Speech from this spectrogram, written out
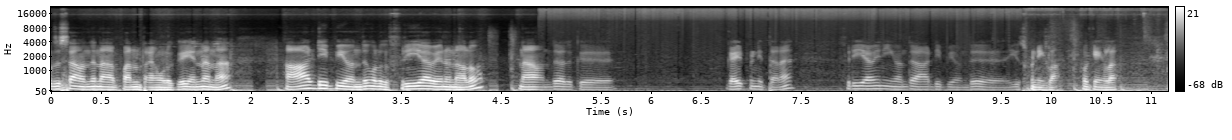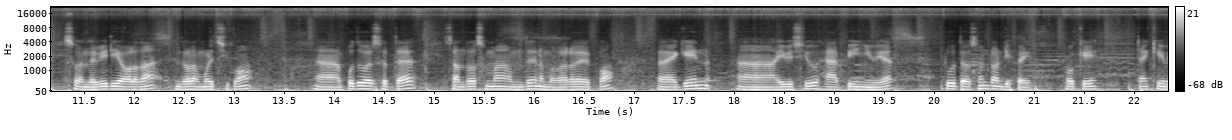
புதுசாக வந்து நான் பண்ணுறேன் உங்களுக்கு. என்னென்னா ஆர்டிபி வந்து உங்களுக்கு ஃப்ரீயாக வேணும்னாலும் நான் வந்து அதுக்கு கைட் பண்ணி தரேன். ஃப்ரீயாகவே நீங்கள் வந்து ஆர்டிபி வந்து யூஸ் பண்ணிக்கலாம். ஓகேங்களா ஸோ இந்த வீடியோ அவ்வளோதான் இதோட முடிச்சுக்குவோம். புது வருஷத்தை சந்தோஷமாக வந்து நம்ம வரவேற்போம். Again I wish you happy new year two thousand twenty five okay thank you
